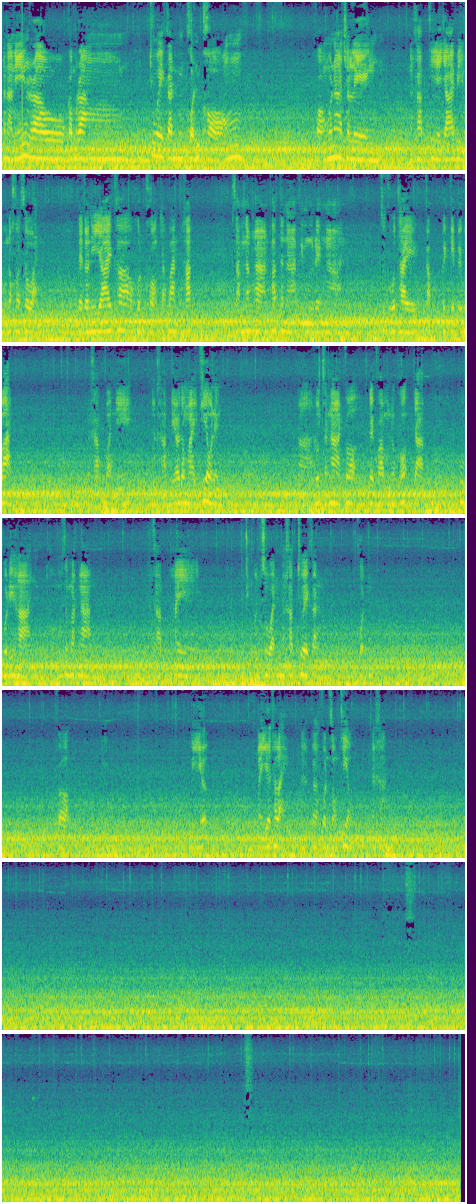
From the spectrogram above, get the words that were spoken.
ขณะนี้เรากำลังช่วยกันขนของของหัวหน้าเฉลงนะครับ ที่จะย้ายไปอยู่นครสวรรค์แต่ตอนนี้ย้ายข้าวขนของจากบ้านพักสำนักงานพัฒนาฝีมือแรงงาน สุโขทัยกลับไปเก็บไปบ้านนะครับ วันนี้นะครับ เดี๋ยวต้องมาอีกเที่ยวหนึ่งรถชนาดก็ได้ความอนุเคราะห์จากผู้บริหารของสำนักงาน ให้คนสวนนะครับ ช่วยกันขนก็มีเยอะ ไม่เยอะเท่าไหร่นะก็คนสองเที่ยวนะครับ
